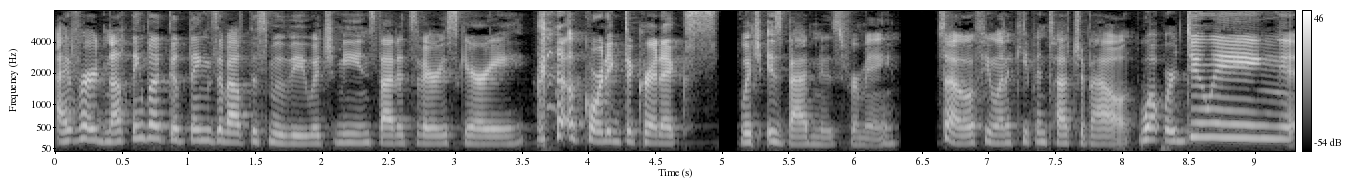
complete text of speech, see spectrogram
I've heard nothing but good things about this movie, which means that it's very scary, according to critics, which is bad news for me. So, if you want to keep in touch about what we're doing,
